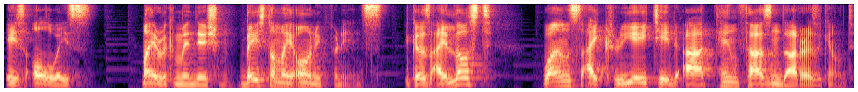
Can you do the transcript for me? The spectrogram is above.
is always my recommendation based on my own experience because I lost once I created a $10,000 account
